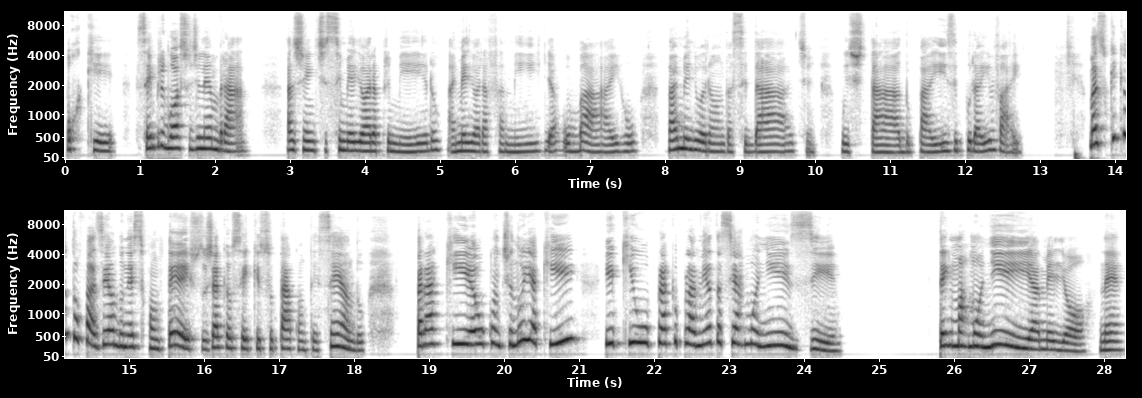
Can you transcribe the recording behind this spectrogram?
Porque sempre gosto de lembrar, a gente se melhora primeiro, aí melhora a família, o bairro, vai melhorando a cidade, o estado, o país e por aí vai. Mas o que, que eu estou fazendo nesse contexto, já que eu sei que isso está acontecendo, para que eu continue aqui e que o para que o planeta se harmonize, tem uma harmonia melhor, né?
